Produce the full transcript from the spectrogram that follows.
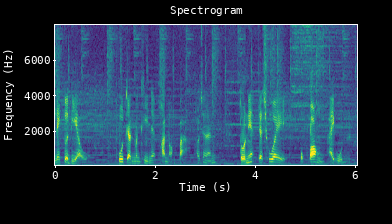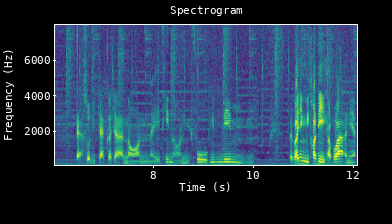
เลขตัวเดียว พูดกันบางทีเนี่ยควันออกปาก เพราะฉะนั้นตัวเนี้ยจะช่วยปกป้องไออุ่น แต่ส่วนพี่แจ็คก็จะนอนในที่นอนมีฟูกนิ่มๆ แต่ก็ยังมีข้อดีครับว่าอันเนี้ย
